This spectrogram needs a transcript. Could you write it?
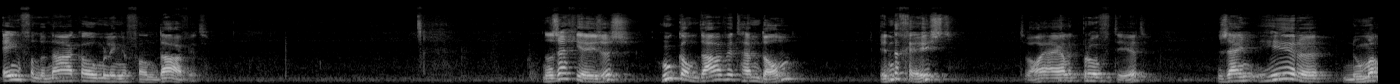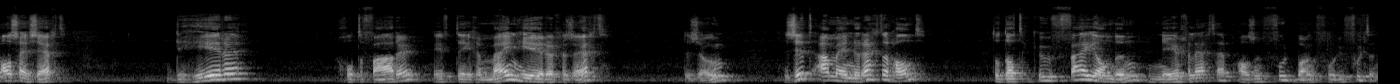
een van de nakomelingen van David. Dan zegt Jezus: hoe kan David hem dan in de geest, terwijl hij eigenlijk profiteert, zijn Heere noemen als hij zegt: De Heere, God de Vader, heeft tegen mijn Heere gezegd, de Zoon, zit aan mijn rechterhand totdat ik uw vijanden neergelegd heb als een voetbank voor uw voeten.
